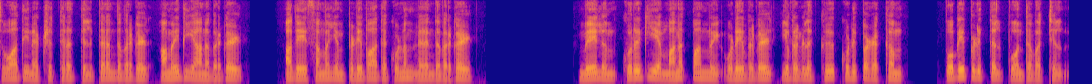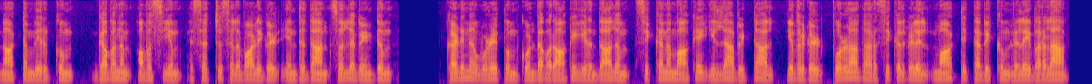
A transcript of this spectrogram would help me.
சுவாதி நட்சத்திரத்தில் பிறந்தவர்கள் அமைதியானவர்கள். அதே சமயம் பிடிவாத குணம் நிறைந்தவர்கள். மேலும் குறுகிய மனப்பான்மை உடையவர்கள். இவர்களுக்கு குடிப்பழக்கம் புகைப்பிடித்தல் போன்றவற்றில் நாட்டம் இருக்கும். கவனம் அவசியம். சற்று செலவாளிகள் என்றுதான் சொல்ல வேண்டும். கடின உழைப்பும் கொண்டவராக இருந்தாலும் சிக்கனமாக இல்லாவிட்டால் இவர்கள் பொருளாதார சிக்கல்களில் மாட்டித் தவிக்கும் நிலை வரலாம்.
